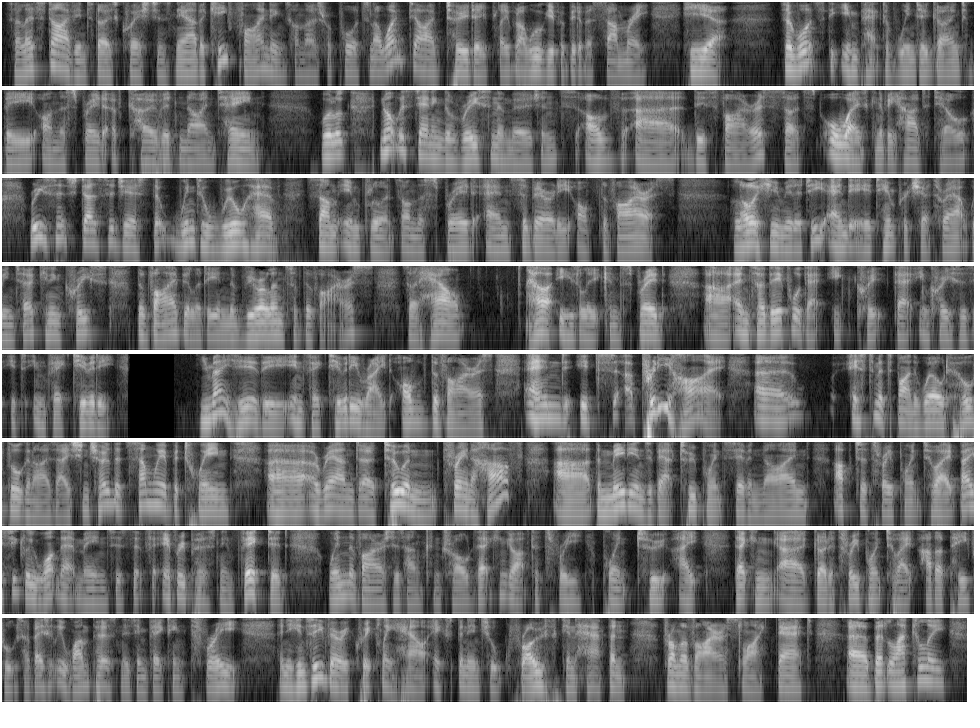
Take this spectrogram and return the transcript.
So let's dive into those questions now. The key findings on those reports, and I won't dive too deeply, but I will give a bit of a summary here. So, what's the impact of winter going to be on the spread of COVID 19? Well, look, notwithstanding the recent emergence of uh, this virus, so it's always going to be hard to tell, research does suggest that winter will have some influence on the spread and severity of the virus. Lower humidity and air temperature throughout winter can increase the viability and the virulence of the virus, so how how easily it can spread, uh, and so therefore that incre- that increases its infectivity. You may hear the infectivity rate of the virus, and it's uh, pretty high. Uh, estimates by the World Health Organization show that somewhere between uh, around uh, two and three and a half, uh, the median's about 2.79 up to 3.28. Basically, what that means is that for every person infected, when the virus is uncontrolled, that can go up to 3.28. That can uh, go to 3.28 other people. So basically, one person is infecting three. And you can see very quickly how exponential growth can happen from a virus like that. Uh, but luckily,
